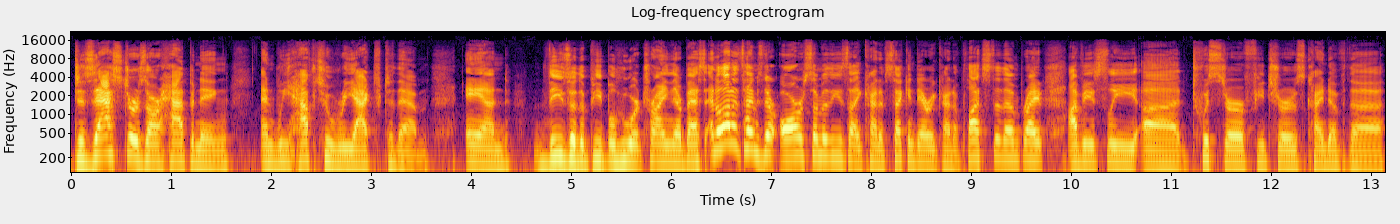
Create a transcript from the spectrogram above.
disasters are happening and we have to react to them. And these are the people who are trying their best. And a lot of times there are some of these like kind of secondary kind of plots to them, right? Obviously, uh Twister features kind of the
